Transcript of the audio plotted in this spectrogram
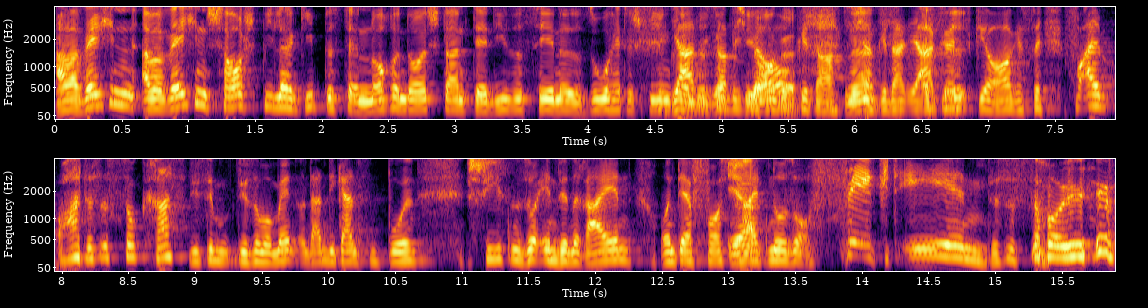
Aber welchen, aber welchen Schauspieler gibt es denn noch in Deutschland, der diese Szene so hätte spielen können? Ja, das habe ich mir auch gedacht. Ne? Ich habe gedacht, ja, es Götz George. Vor allem, oh, das ist so krass, diese, dieser Moment und dann die ganzen Bullen schießen so in den Reihen und der Voss ja. schreit nur so, fickt ihn. Das ist so übel.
